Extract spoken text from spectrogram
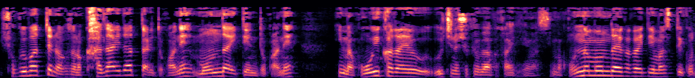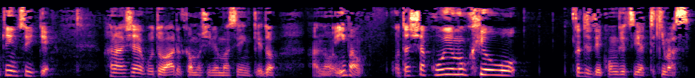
職場っていうのはその課題だったりとかね、問題点とかね、今こういう課題をうちの職場は抱えています。今こんな問題を抱えていますっていうことについて話し合うことはあるかもしれませんけど、あの、今、私はこういう目標を立てて今月やってきます。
